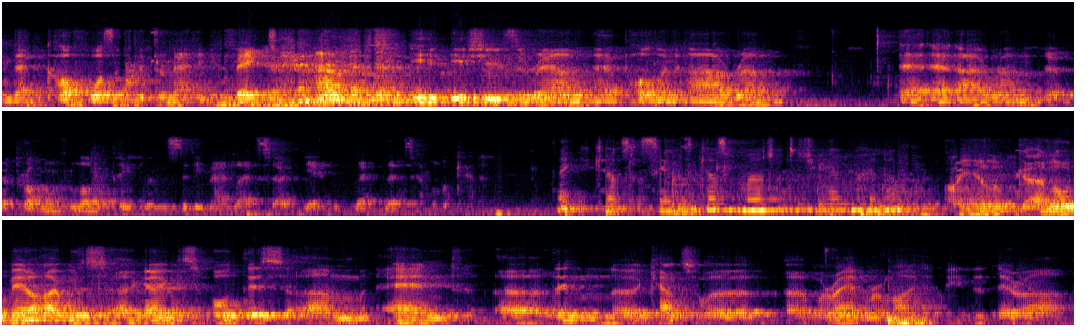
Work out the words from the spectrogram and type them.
that cough wasn't the dramatic effect, um, issues around uh, pollen are, um, uh, uh, are um, a, a problem for a lot of people in the city of Adelaide. So yeah, let, let's have a look at it. Thank you, councillor Simms. Councillor Martin, did you have your hand up? Oh, yeah, look, uh, Lord Mayor, I was uh, going to support this, um, and uh, then uh, councillor uh, Moran reminded me that there are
